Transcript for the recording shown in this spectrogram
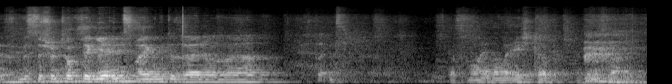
Es müsste schon Top der Gear in zwei gute sein, aber ja. Das war jetzt aber echt top. Das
